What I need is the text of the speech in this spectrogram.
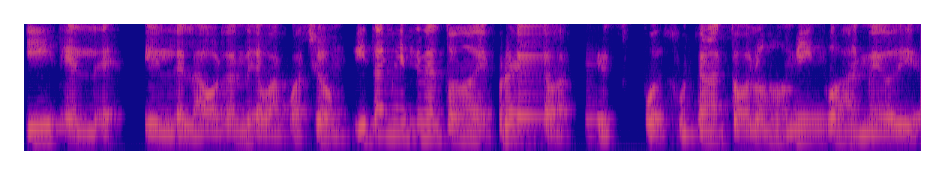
y el de, la orden de evacuación. Y también tiene el tono de prueba, que funciona todos los domingos al mediodía.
